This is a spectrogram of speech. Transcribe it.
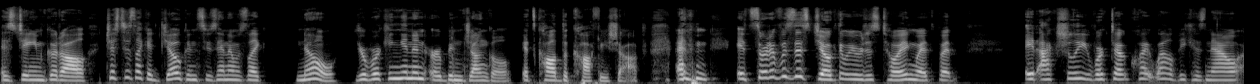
as Jane Goodall just as like a joke. And Susanna was like, no, you're working in an urban jungle. It's called the coffee shop. And it sort of was this joke that we were just toying with, but it actually worked out quite well because now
